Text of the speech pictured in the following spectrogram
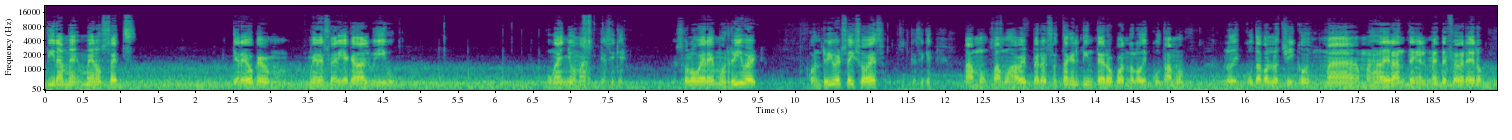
tira menos sets, creo que merecería quedar vivo un año más. Que que eso lo veremos. River, con River se hizo eso. Que que vamos, vamos a ver, pero eso está en el tintero cuando lo discutamos, lo discuta con los chicos más, más adelante en el mes de febrero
